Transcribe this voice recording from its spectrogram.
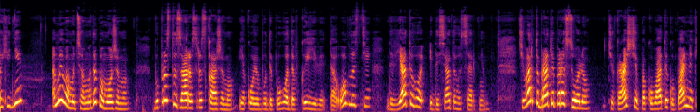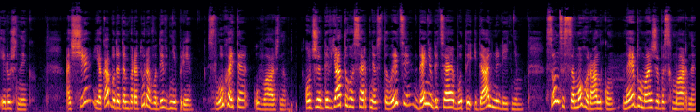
вихідні, а ми вам у цьому допоможемо. Бо просто зараз розкажемо, якою буде погода в Києві та області 9 і 10 серпня. Чи варто брати парасолю, чи краще пакувати купальник і рушник? А ще яка буде температура води в Дніпрі? Слухайте уважно. Отже, 9 серпня в столиці день обіцяє бути ідеально літнім. Сонце з самого ранку, небо майже безхмарне,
